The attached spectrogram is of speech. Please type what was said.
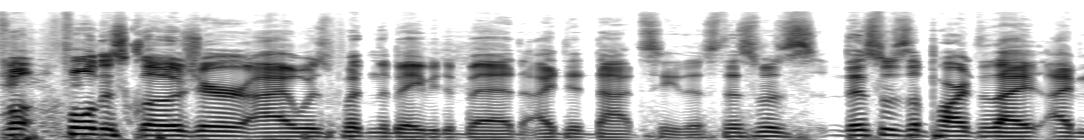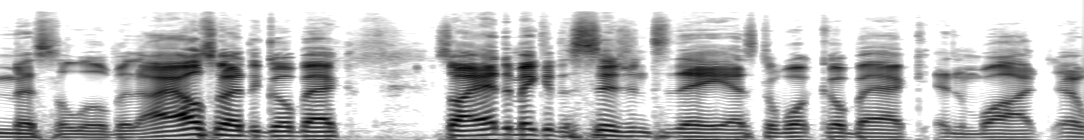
full, full disclosure, I was putting the baby to bed. I did not see this. This was this was the part that I, I missed a little bit. I also had to go back, so I had to make a decision today as to what go back and watch, uh,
